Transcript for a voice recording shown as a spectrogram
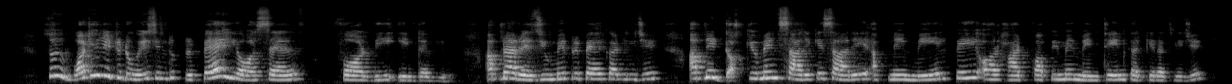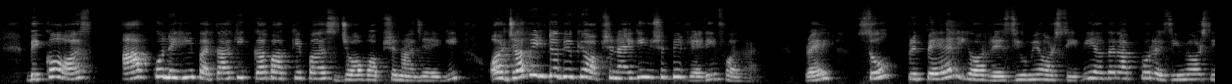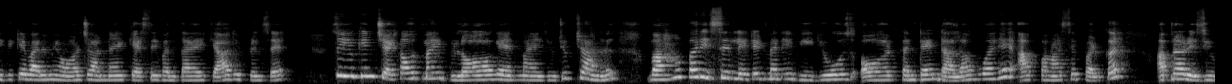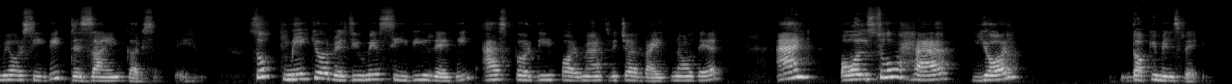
So what you need to do is you to prepare yourself for the interview अपना रेज्यूमे प्रिपेयर कर लीजिए। अपने डॉक्यूमेंट सारे के सारे अपने मेल पे और हार्ड कॉपी में मेंटेन करके रख लीजिए। बिकॉज़ आपको नहीं पता कि कब आपके पास जॉब ऑप्शन आ जाएगी और जब इंटरव्यू के ऑप्शन आएगी you should be ready for that right so prepare your resume और सीवी अगर आपको रेज्यूमे और सीवी के बारे में और जानना है, कैसे बनता है, क्या डिफरेंस है so you can check out my blog and my YouTube channel वहाँ पर इससे रिलेटेड मैंने वीडियोज़ और कंटेंट डाला हुआ है। आप वहाँ से पढ़कर अपना रेज्यूमे और सीवी डिज़ाइन कर सकते हैं। So make your resume CV ready as per the format which are right now there and also have your documents ready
